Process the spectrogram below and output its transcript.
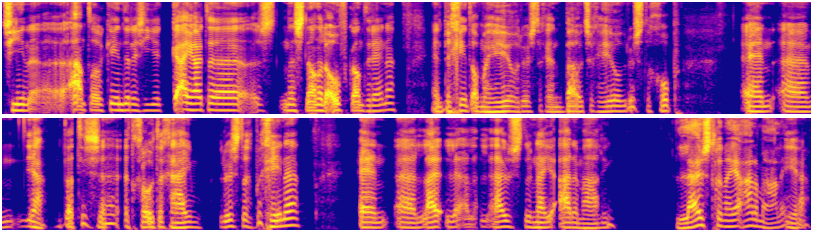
zie je een eh, aantal kinderen zie je keihard eh, s- snel naar de overkant rennen. En het begint allemaal heel rustig en het bouwt zich heel rustig op. En ehm, ja, dat is eh, het grote geheim. Rustig beginnen en eh, lu- lu- luisteren naar je ademhaling. luisteren naar je ademhaling. Ja,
